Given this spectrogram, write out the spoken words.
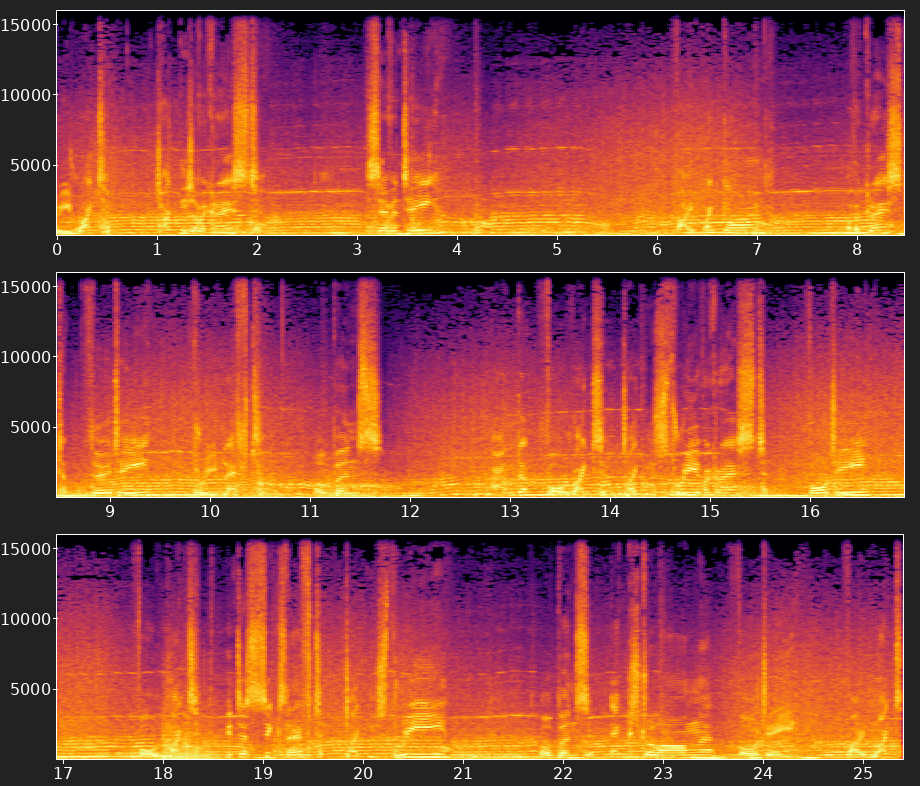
Three right, tightens of a crest, 70, five right long, of a crest, 30, three left, opens, and four right, tightens three of a crest, 40, four right, into six left, tightens three, opens extra long, 40, five right,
